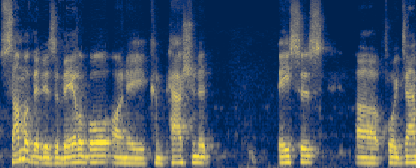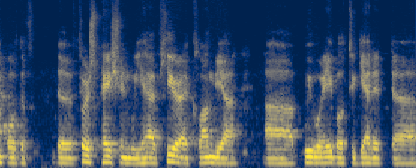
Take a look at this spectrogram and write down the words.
Some of it is available on a compassionate basis uh, for example, the, the first patient we have here at Columbia, uh, we were able to get it uh,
